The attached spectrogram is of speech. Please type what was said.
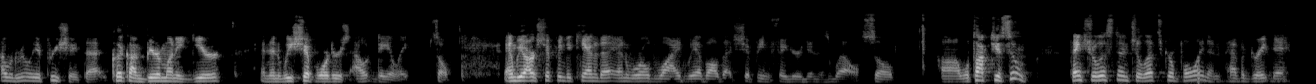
I would really appreciate that. Click on Beer Money Gear, and then we ship orders out daily. So and we are shipping to Canada and worldwide. We have all that shipping figured in as well. So uh, we'll talk to you soon. Thanks for listening to Let's Grow Pulling and have a great day.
